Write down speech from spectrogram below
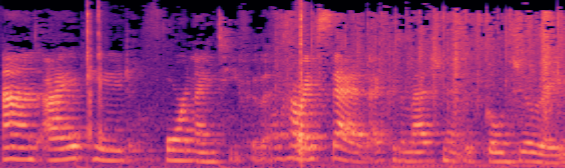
And I paid $4.90 for this. How I said I could imagine it with gold jewelry.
